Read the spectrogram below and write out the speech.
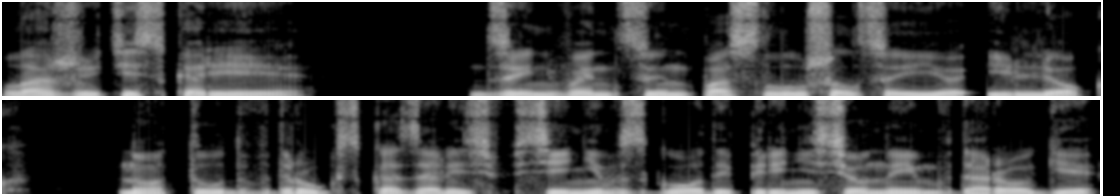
«Ложитесь скорее». Цзинь Вэньцин послушался ее и лег, но тут вдруг сказались все невзгоды, перенесенные им в дороге,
